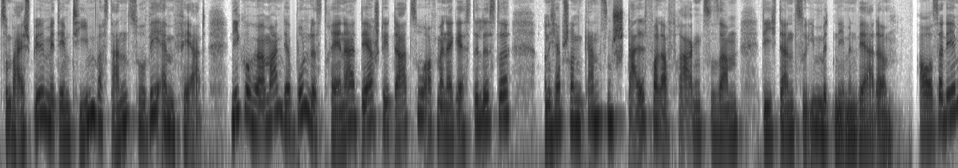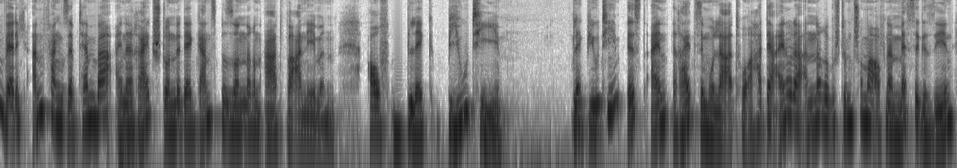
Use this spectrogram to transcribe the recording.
Zum Beispiel mit dem Team, was dann zur WM fährt. Nico Hörmann, der Bundestrainer, der steht dazu auf meiner Gästeliste und ich habe schon einen ganzen Stall voller Fragen zusammen, die ich dann zu ihm mitnehmen werde. Außerdem werde ich Anfang September eine Reitstunde der ganz besonderen Art wahrnehmen. Auf Black Beauty. Black Beauty ist ein Reitsimulator. Hat der ein oder andere bestimmt schon mal auf einer Messe gesehen.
